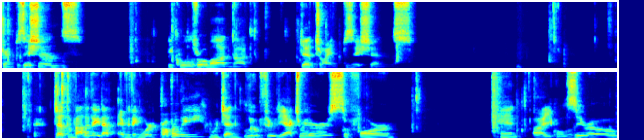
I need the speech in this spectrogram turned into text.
joint positions equals robot dot get joint positions. Just to validate that everything worked properly, we can loop through the actuators. So for and i equals zero,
